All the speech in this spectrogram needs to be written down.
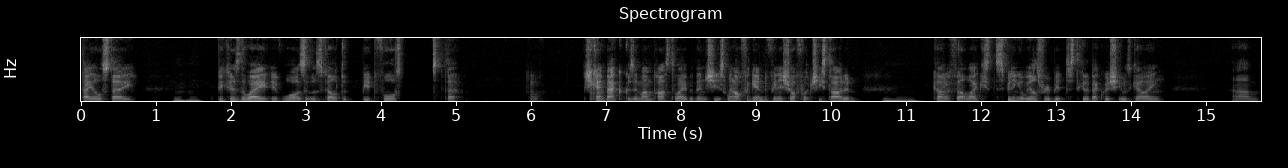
they all stay. hmm Because the way it was, it was felt a bit forced that. Well, she came back because her mum passed away, but then she just went off again to finish off what she started. hmm Kind of felt like spinning her wheels for a bit just to get her back where she was going. Um,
